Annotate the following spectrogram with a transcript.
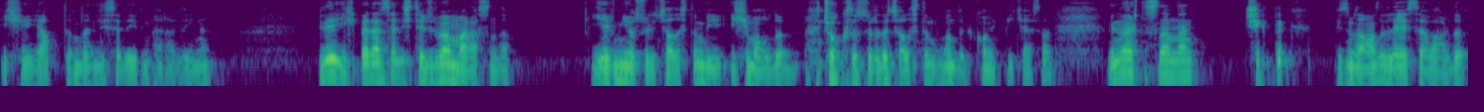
işi yaptığımda lisedeydim herhalde yine. Bir de ilk bedensel iş tecrübem var aslında. Yevmi usulü çalıştığım bir işim oldu. Çok kısa sürede çalıştım. Onun da bir komik bir hikayesi var. Üniversite sınavından çıktık. Bizim zamanımızda LYS vardı.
